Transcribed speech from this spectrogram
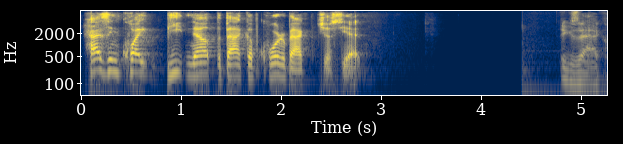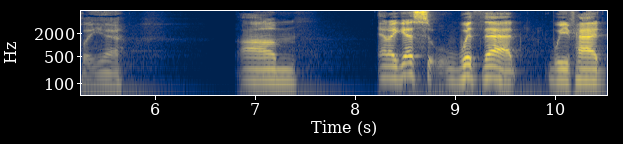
hasn't quite beaten out the backup quarterback just yet. Exactly, yeah. Um and I guess with that we've had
